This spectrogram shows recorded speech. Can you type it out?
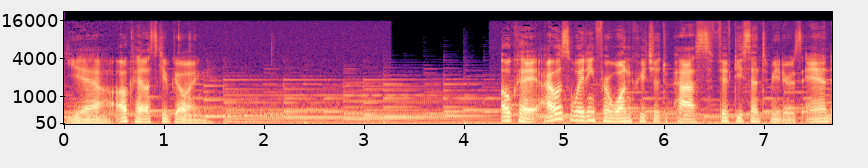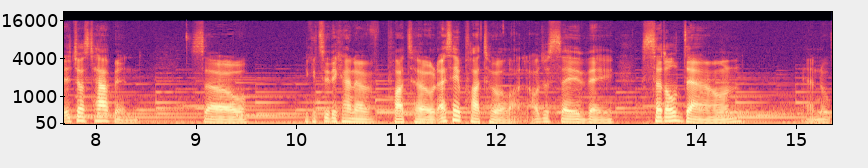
Yeah, okay, let's keep going. Okay, I was waiting for one creature to pass 50 centimeters, and it just happened. So, you can see they kind of plateaued. I say plateau a lot. I'll just say they settled down, and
